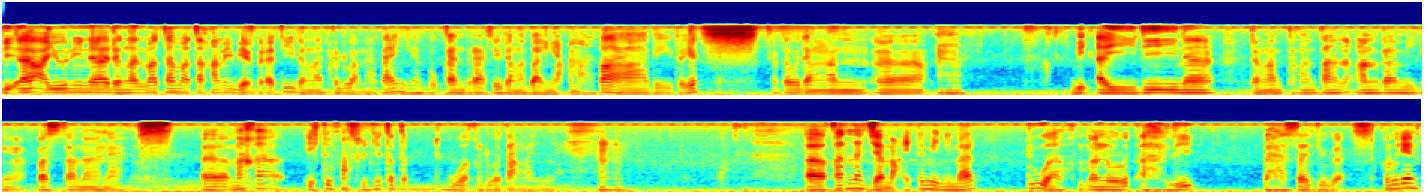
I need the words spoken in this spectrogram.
bi'a ayunina dengan mata-mata kami biar berarti dengan kedua matanya bukan berarti dengan banyak mata begitu ya. Atau dengan uh, bi'aidina dengan tangan-tangan kami ya pas sama nah uh, maka itu maksudnya tetap dua kedua tangannya. Uh, karena jamak itu minimal dua menurut ahli bahasa juga. Kemudian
